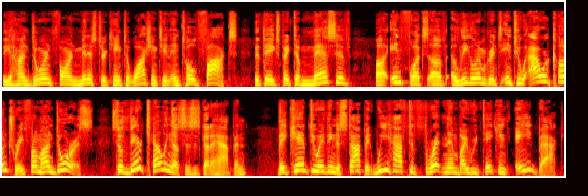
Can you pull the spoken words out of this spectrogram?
the Honduran foreign minister came to Washington and told Fox that they expect a massive uh, influx of illegal immigrants into our country from Honduras. So they're telling us this is going to happen. They can't do anything to stop it. We have to threaten them by retaking aid back.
